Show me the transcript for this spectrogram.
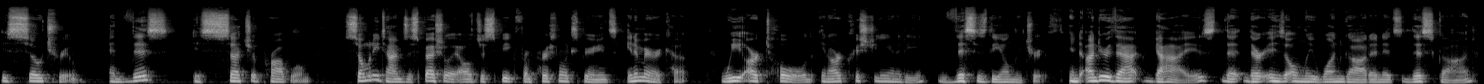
is so true, and this is such a problem. So many times, especially, I'll just speak from personal experience in America we are told in our Christianity, this is the only truth. And under that guise, that there is only one God and it's this God,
